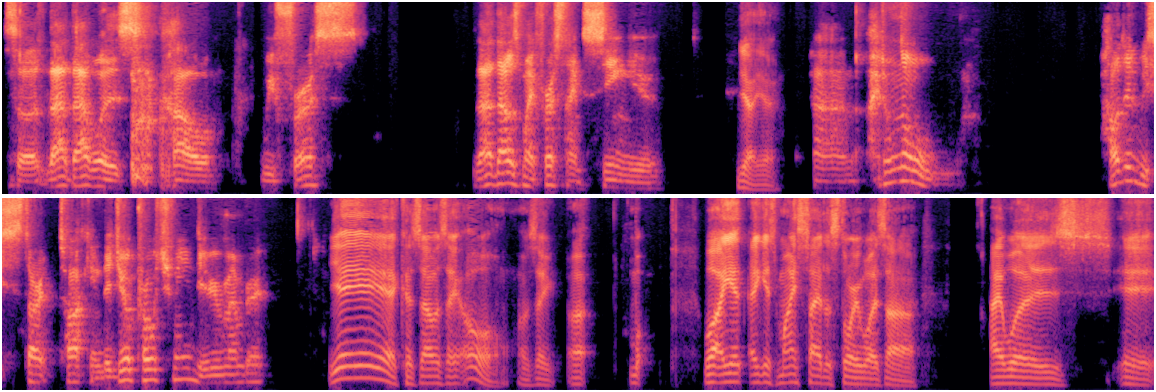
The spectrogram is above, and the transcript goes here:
so that that was how we first. That that was my first time seeing you, Yeah, yeah. and I don't know. How did we start talking? Did you approach me? Do you remember? Yeah, yeah, yeah. Because I was like, oh, I was like, uh, well, well, I guess, I guess my side of the story was, uh, I was uh,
